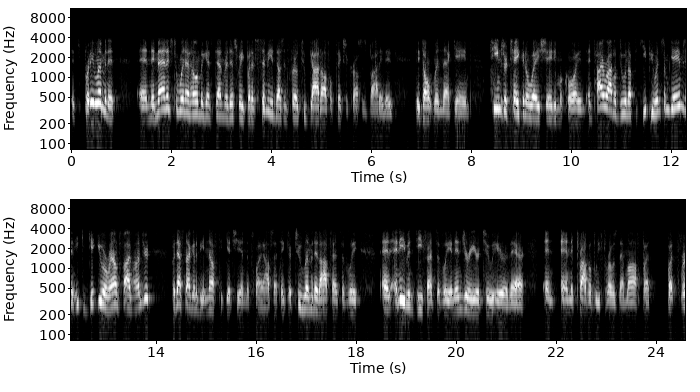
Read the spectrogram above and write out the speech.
it's pretty limited. And they managed to win at home against Denver this week. But if Siemian doesn't throw two god awful picks across his body, they they don't win that game. Teams are taking away Shady McCoy, and, and Tyrod will do enough to keep you in some games, and he could get you around 500 but that's not going to be enough to get you in the playoffs. I think they're too limited offensively and and even defensively. An injury or two here or there, and and it probably throws them off. But but for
